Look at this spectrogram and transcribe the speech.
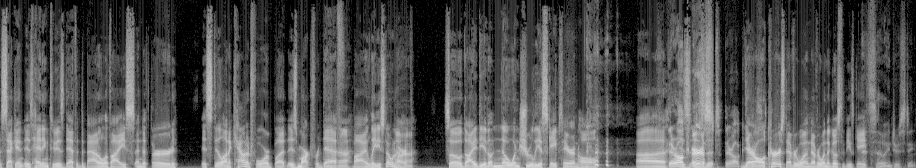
The second is heading to his death at the Battle of Ice. And the third is still unaccounted for, but is marked for death Ah. by Lady Stoneheart. Uh-huh. So the idea that no one truly escapes Harrenhal. uh, They're all is- is- cursed. they're all cursed. they're all cursed. Everyone, everyone that goes through these gates. So interesting.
